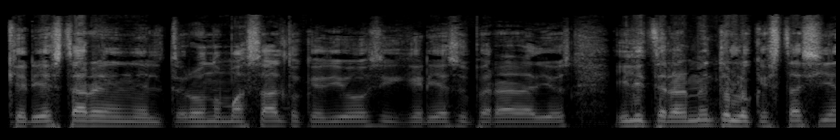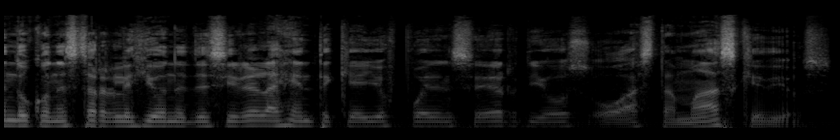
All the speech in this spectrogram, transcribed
quería estar en el trono más alto que Dios y quería superar a Dios. Y literalmente lo que está haciendo con esta religión es decirle a la gente que ellos pueden ser Dios o hasta más que Dios.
